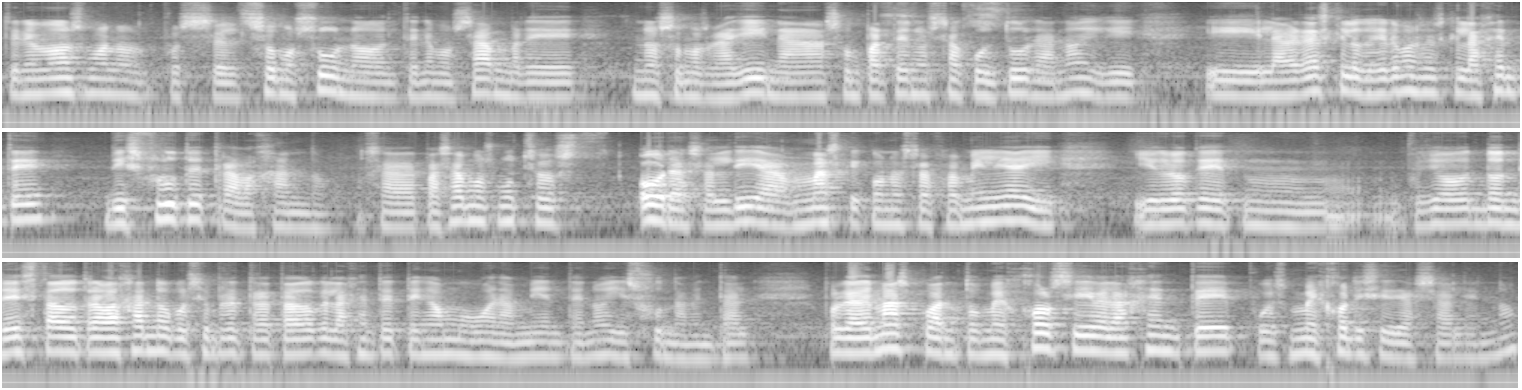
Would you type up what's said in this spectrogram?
tenemos, bueno, pues el somos uno, el tenemos hambre, no somos gallinas, son parte de nuestra cultura, ¿no? Y, y la verdad es que lo que queremos es que la gente disfrute trabajando. O sea, pasamos muchas horas al día más que con nuestra familia y, yo creo que mm, pues yo donde he estado trabajando pues siempre he tratado que la gente tenga un muy buen ambiente, ¿no? Y es fundamental. Porque además cuanto mejor se lleve la gente, pues mejores ideas salen, ¿no?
